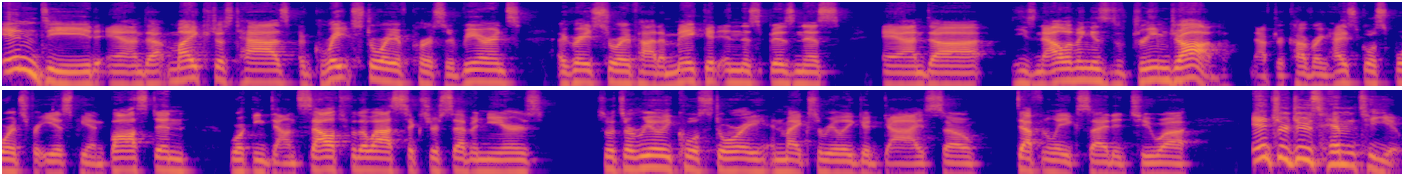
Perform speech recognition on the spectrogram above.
indeed. And uh, Mike just has a great story of perseverance, a great story of how to make it in this business. And uh, he's now living his dream job after covering high school sports for ESPN Boston, working down south for the last six or seven years. So it's a really cool story, and Mike's a really good guy. So definitely excited to uh, introduce him to you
